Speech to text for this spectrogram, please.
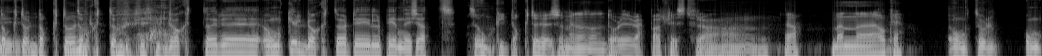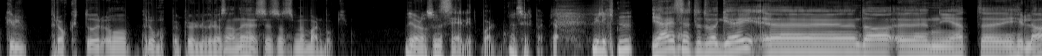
Doktor, doktoren. Doktor, doktor, eh, onkel doktor til pinnekjøtt. Altså, onkel doktor høres ut som en sånn dårlig rap-artist fra Ja, men eh, ok. Onkel, onkel proktor og prompepulver og sånn. Det høres ut sånn som en barnebok. Det gjør det også. Det ser litt på. Ja. Vi likte den. Jeg syns det var gøy. Eh, da eh, nyhet eh, i hylla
